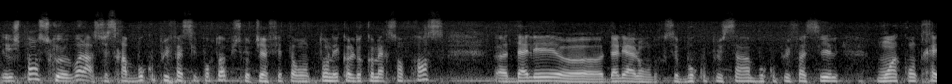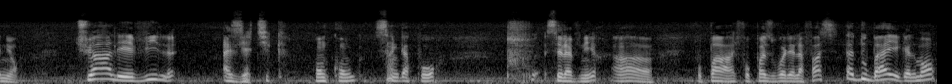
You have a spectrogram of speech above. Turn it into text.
Et je pense que voilà, ce sera beaucoup plus facile pour toi puisque tu as fait ton, ton école de commerce en France. Euh, d'aller euh, d'aller à Londres. C'est beaucoup plus simple, beaucoup plus facile, moins contraignant. Tu as les villes asiatiques, Hong Kong, Singapour, c'est l'avenir. Hein. Il ne faut pas se voiler la face. Tu as Dubaï également.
